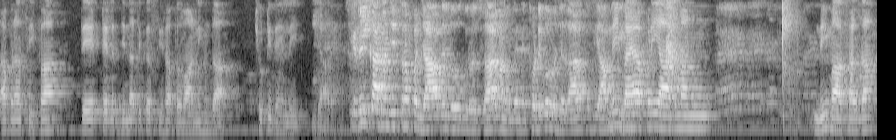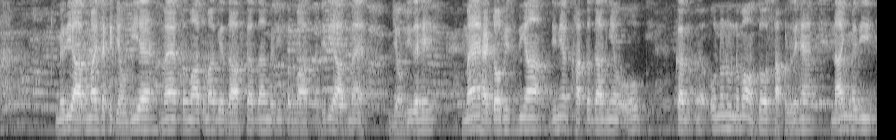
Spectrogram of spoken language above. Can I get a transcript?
ਆਪਣਾ ਅਸਤੀਫਾ ਤੇ ਟਿਲ ਜਿੰਨਾ ਤੱਕ ਅਸਤੀਫਾ ਪ੍ਰਵਾਨ ਨਹੀਂ ਹੁੰਦਾ ਛੁੱਟੀ ਦੇਣ ਲਈ ਜਾ ਰਿਹਾ ਹਾਂ। ਕੀ ਕਾਰਨ ਜਿਸ ਤਰ੍ਹਾਂ ਪੰਜਾਬ ਦੇ ਲੋਕ ਰੋਜ਼ਗਾਰ ਮੰਗਦੇ ਨੇ? ਤੁਹਾਡੇ ਕੋਲ ਰੋਜ਼ਗਾਰ ਤੁਸੀਂ ਆਪ ਨਹੀਂ ਮੈਂ ਆਪਣੀ ਆਤਮਾ ਨੂੰ ਨਹੀਂ ਮਾਰ ਸਕਦਾ। ਮੇਰੀ ਆਤਮਾ ਅਜੇ ਤੱਕ ਜਿਉਂਦੀ ਹੈ। ਮੈਂ ਪਰਮਾਤਮਾ ਅੱਗੇ ਅਰਦਾਸ ਕਰਦਾ ਮੇਰੀ ਪਰਮਾਤਮਾ ਜਿਹੜੀ ਆਤਮਾ ਹੈ ਜਿਉਂਦੀ ਰਹੇ। ਮੈਂ ਹੈੱਡ ਆਫਿਸ ਦੀਆਂ ਜਿਹੜੀਆਂ ਖਾਤਰਦਾਰੀਆਂ ਉਹ ਕਰ- ਉਹਨਾਂ ਨੂੰ ਨਿਭਾਉਣ ਤੋਂ ਸਫਲ ਰਿਹਾ। ਨਾ ਹੀ ਮੇਰੀ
